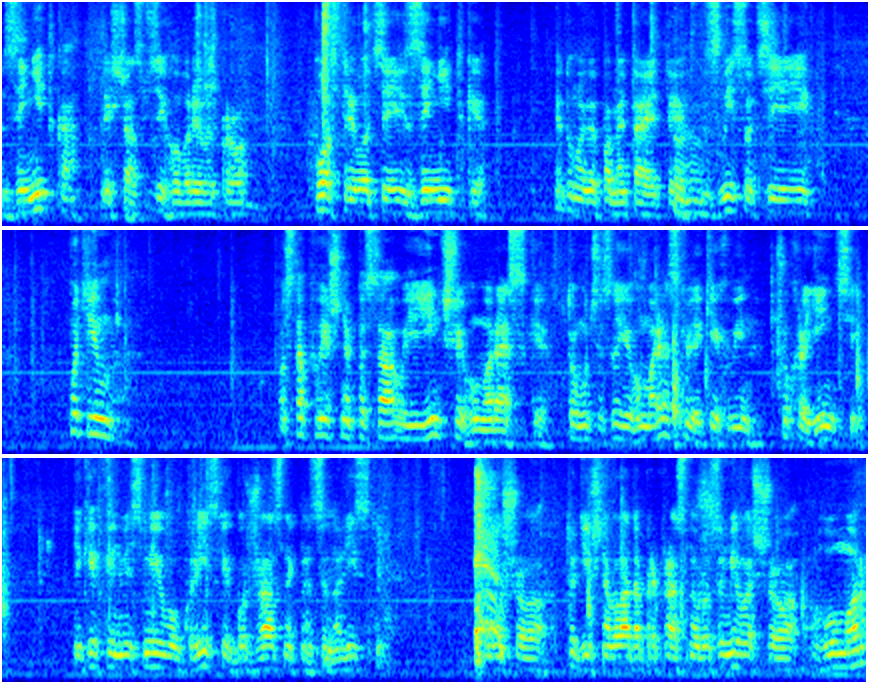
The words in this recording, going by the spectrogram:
Зенітка. Десь час всі говорили про постріл цієї зенітки. Я думаю, ви пам'ятаєте зміст цієї. Потім Остап Вишня писав і інші гуморески, в тому числі і гуморески, в яких він українці, яких він висміював українських буржуазних націоналістів. Тому що тодішня влада прекрасно розуміла, що гумор,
